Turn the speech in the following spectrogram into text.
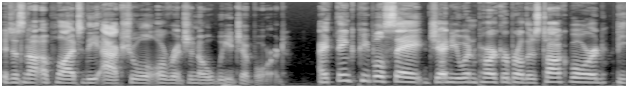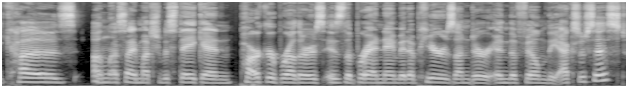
It does not apply to the actual original Ouija board. I think people say genuine Parker Brothers talk board because, unless I'm much mistaken, Parker Brothers is the brand name it appears under in the film The Exorcist,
